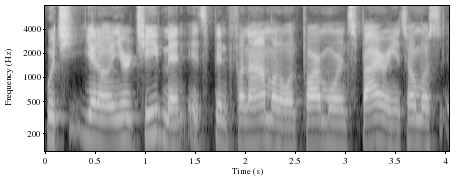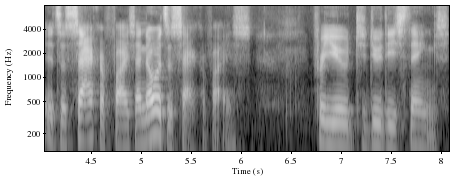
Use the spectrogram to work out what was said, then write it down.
which you know in your achievement it's been phenomenal and far more inspiring it's almost it's a sacrifice i know it's a sacrifice for you to do these things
